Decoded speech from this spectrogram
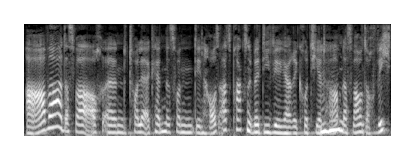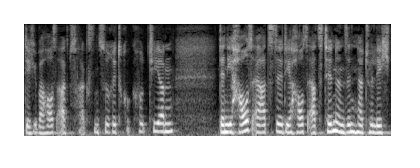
Aber das war auch eine tolle Erkenntnis von den Hausarztpraxen, über die wir ja rekrutiert mhm. haben. Das war uns auch wichtig, über Hausarztpraxen zu rekrutieren denn die Hausärzte, die Hausärztinnen sind natürlich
